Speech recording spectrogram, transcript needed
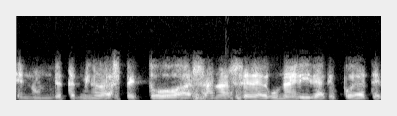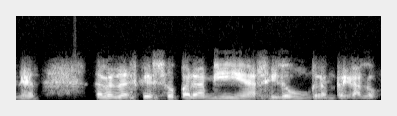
en un determinado aspecto, a sanarse de alguna herida que pueda tener. La verdad es que eso para mí ha sido un gran regalo.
